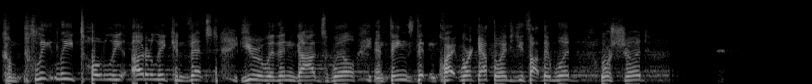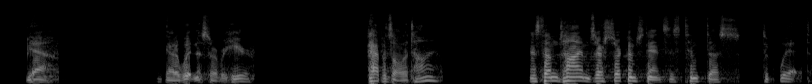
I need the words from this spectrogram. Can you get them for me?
completely, totally, utterly convinced you were within God's will and things didn't quite work out the way that you thought they would or should? Yeah. Got a witness over here. It happens all the time. And sometimes our circumstances tempt us to quit.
